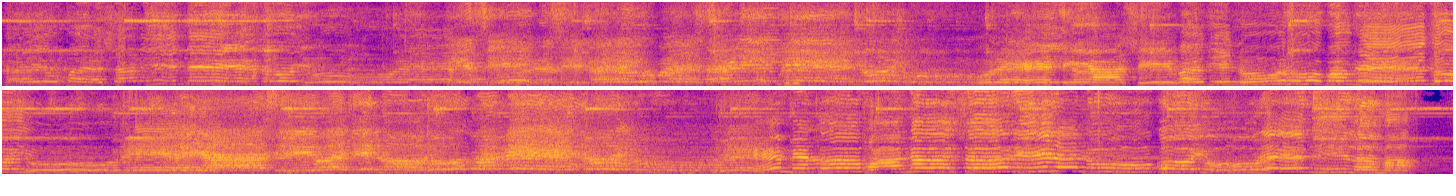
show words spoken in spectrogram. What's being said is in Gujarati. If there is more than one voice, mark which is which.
Speaker 1: શિખર ઉપર રૂપ મેં જોયું રે શિવજીનું રૂપ મેં જોયું ઉરે મેં તો ભાન શરીરનું કોયું રે દિલમાં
